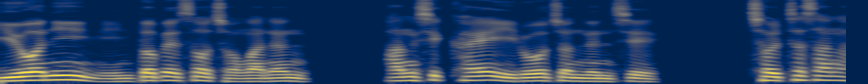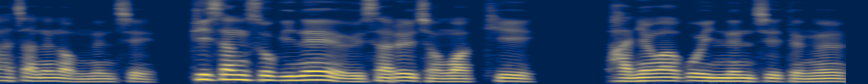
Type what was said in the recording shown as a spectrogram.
유언이 민법에서 정하는 방식하에 이루어졌는지 절차상 하자는 없는지 피상속인의 의사를 정확히 반영하고 있는지 등을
